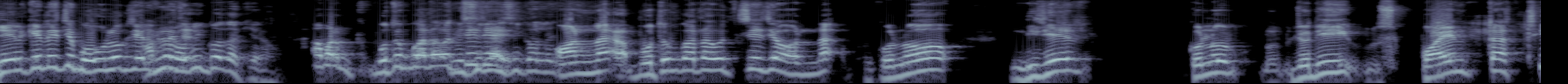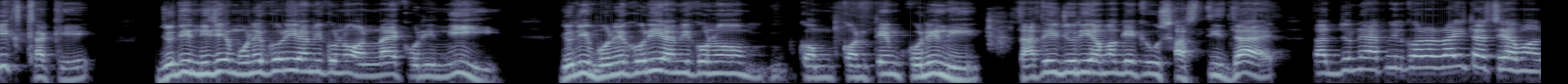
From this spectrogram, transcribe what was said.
জেল কেটেছে বহু লোক জেল আপনার অভিজ্ঞতা কীরকম আমার প্রথম কথা হচ্ছে যে অন্যায় প্রথম কথা হচ্ছে যে অন্যায় কোনো নিজের কোনো যদি পয়েন্টটা ঠিক থাকে যদি নিজে মনে করি আমি কোনো অন্যায় করিনি যদি মনে করি আমি কোনো কন্টেম করিনি তাতে যদি আমাকে কেউ শাস্তি দেয় তার জন্য অ্যাপিল করার রাইট আছে আমার।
